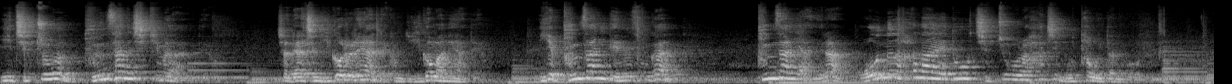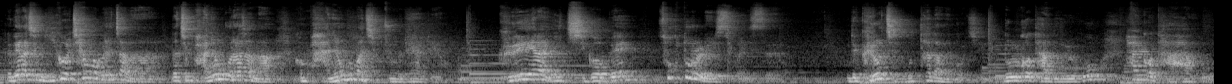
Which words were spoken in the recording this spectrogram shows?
이 집중은 분산을 시키면 안 돼요. 자, 내가 지금 이거를 해야 돼. 그럼 이거만 해야 돼요. 이게 분산이 되는 순간 분산이 아니라 어느 하나에도 집중을 하지 못하고 있다는 거거든요. 그러니까 내가 지금 이걸 창업을 했잖아. 나 지금 반영구를 하잖아. 그럼 반영구만 집중을 해야 돼요. 그래야 이 직업에 속도를 낼 수가 있어요. 근데 그렇지 못하다는 거지. 놀 거 다 놀고 할 거 다 하고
